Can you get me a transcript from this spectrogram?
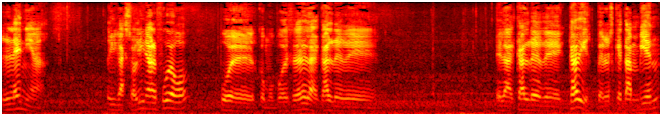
leña y gasolina al fuego, pues como puede ser el alcalde de el alcalde de Cádiz, pero es que también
